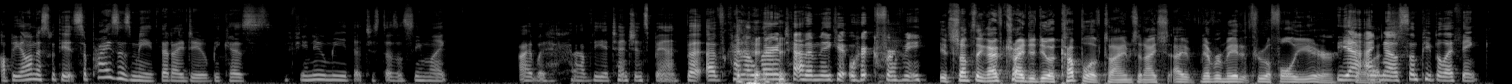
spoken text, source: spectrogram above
I'll be honest with you, it surprises me that I do because if you knew me, that just doesn't seem like I would have the attention span. But I've kind of learned how to make it work for me. It's something I've tried to do a couple of times, and I, I've never made it through a full year. Yeah, so I know. Some people, I think,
